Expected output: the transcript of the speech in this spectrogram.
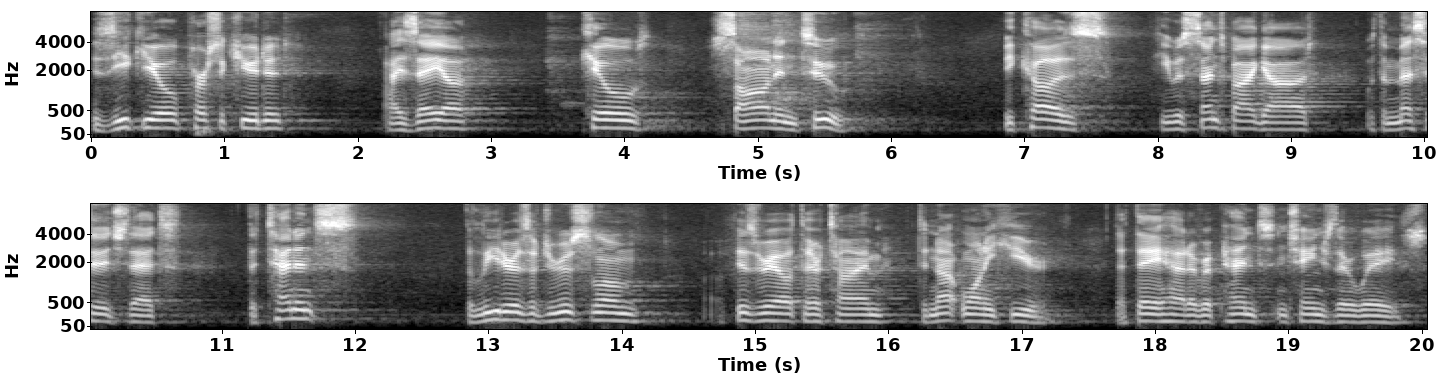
Ezekiel persecuted. Isaiah killed, sawn in two, because he was sent by God with a message that the tenants, the leaders of Jerusalem, of Israel at their time, did not want to hear, that they had to repent and change their ways.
